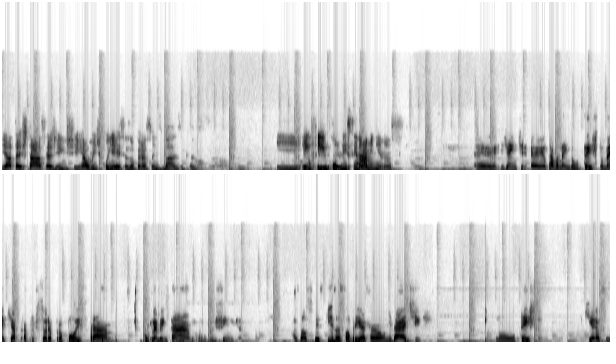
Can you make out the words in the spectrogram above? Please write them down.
e atestar se a gente realmente conhece as operações básicas. E, enfim, como ensinar, meninas? É, gente, é, eu estava lendo o texto né, que a, a professora propôs para complementar, enfim, as nossas pesquisas sobre essa unidade. No texto, que é assim,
